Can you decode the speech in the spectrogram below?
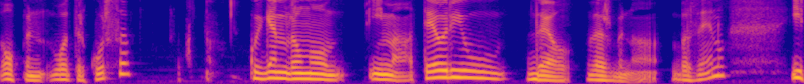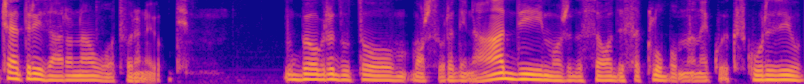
open water kursa, koji generalno ima teoriju, deo vežbe na bazenu i četiri zarona u otvorenoj vodi. U Beogradu to može se uradi na Adi, može da se ode sa klubom na neku ekskurziju,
